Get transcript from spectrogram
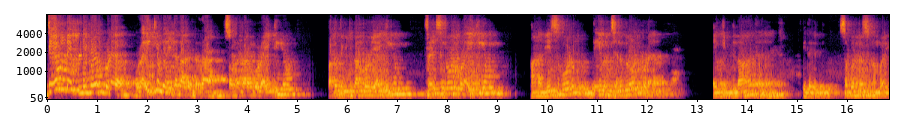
தேவனுடைய பிள்ளைகளோடு கூட ஒரு ஐக்கியம் நிறைந்ததாக இருக்கிறதா? சொந்தக்காரங்களோட ஐக்கியம் பக்கத்து வீட்டுக்காரங்களுடைய ஐக்கியம் ஃப்ரெண்ட்ஸுங்களோடு கூட ஐக்கியம். ஆனால் இயேசுவோடும் தெய்வ ஜனங்களோடு கூட ஐக்கியம் இல்லாத இது சகோதரர் சொன்ன மாதிரி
